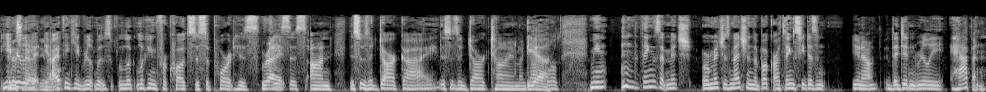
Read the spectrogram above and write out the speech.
He really, head, had, you know. I think he really was look, looking for quotes to support his Right. thesis on this was a dark guy, this is a dark time, a dark Yeah. world. I mean, the things that Mitch or Mitch has mentioned in the book are things he doesn't, you know, that didn't really happen.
